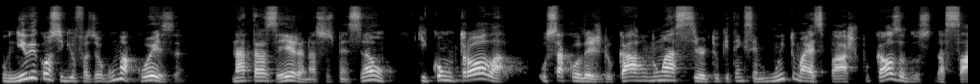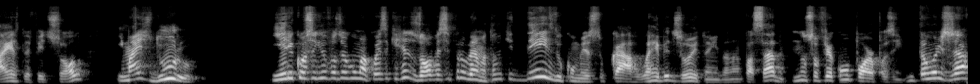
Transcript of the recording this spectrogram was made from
o Newey conseguiu fazer alguma coisa na traseira, na suspensão, que controla o sacolejo do carro num acerto que tem que ser muito mais baixo por causa dos, das saias, do efeito solo, e mais duro. E ele conseguiu fazer alguma coisa que resolve esse problema. Tanto que desde o começo do carro, o RB18 ainda no ano passado, não sofria com o porpoising. Então ele já.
